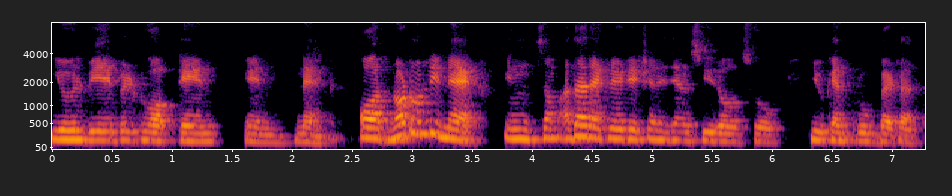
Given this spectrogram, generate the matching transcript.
you will be able to obtain in NAAC or not only NAAC, in some other accreditation agencies also, you can prove better.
